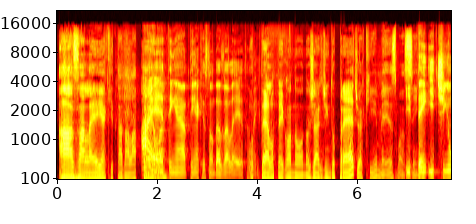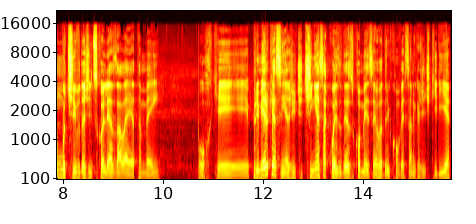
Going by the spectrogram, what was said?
A Azaleia, que tá na lapela. Ah, é, tem a, tem a questão da azaleia também. O Telo pegou no, no jardim do prédio aqui mesmo, E, assim. tem, e tinha um motivo da gente escolher a Azaleia também. Porque. Primeiro que assim, a gente tinha essa coisa desde o começo, aí o Rodrigo conversando que a gente queria.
